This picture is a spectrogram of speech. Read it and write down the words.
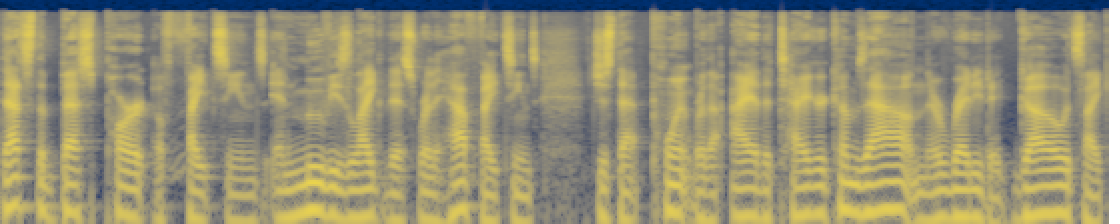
that's the best part of fight scenes in movies like this where they have fight scenes just that point where the eye of the tiger comes out and they're ready to go it's like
